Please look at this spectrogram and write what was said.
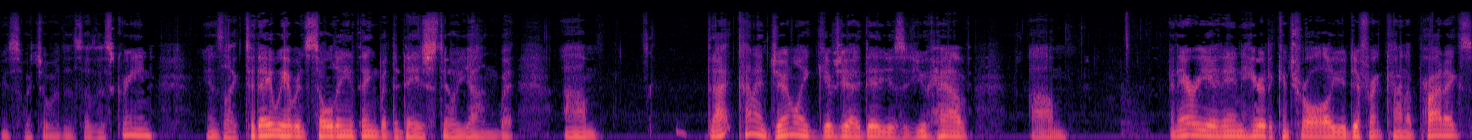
let me switch over to this other screen. And it's like today we haven't sold anything, but the day is still young. But um, that kind of generally gives you an idea is you have um, an area in here to control all your different kind of products.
